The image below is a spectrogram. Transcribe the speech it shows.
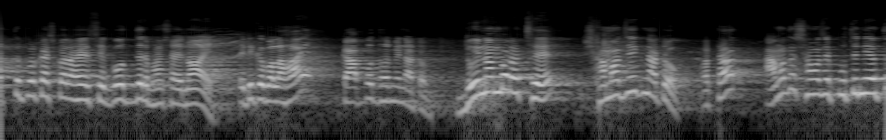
আত্মপ্রকাশ করা হয়েছে, গদ্যের ভাষায় নয়। এটিকে বলা হয় কাব্যধর্মী নাটক। দুই নম্বর হচ্ছে সামাজিক নাটক, অর্থাৎ আমাদের সমাজে প্রতিনিয়ত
